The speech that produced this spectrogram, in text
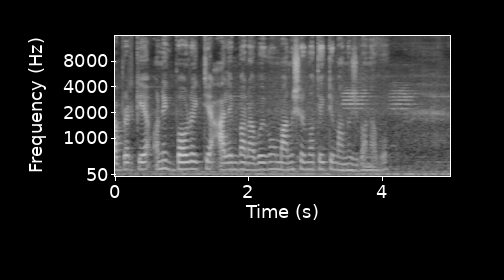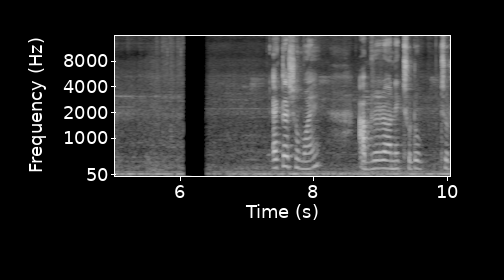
আবরারকে অনেক বড় একটি আলেম বানাবো এবং মানুষের মতো একটি মানুষ বানাবো। একটা সময় আবরারা অনেক ছোট ছোট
